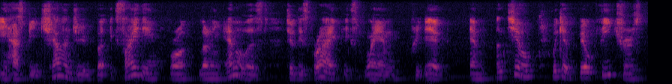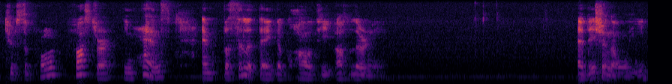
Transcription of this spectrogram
It has been challenging but exciting for learning analysts to describe, explain, predict, and until we can build features to support, foster, enhance, and facilitate the quality of learning. Additionally,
